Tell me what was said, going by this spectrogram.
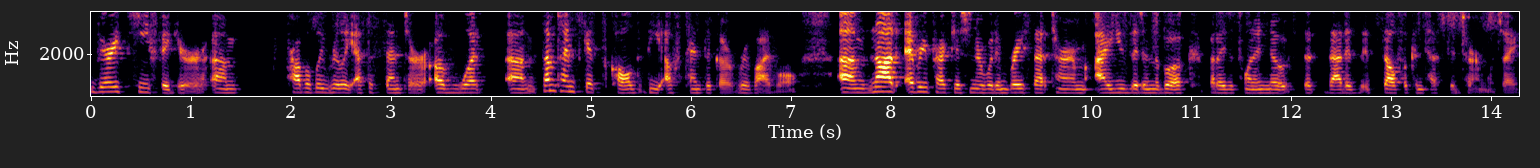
very key figure, um, probably really at the center of what um, sometimes gets called the Authentica revival. Um, not every practitioner would embrace that term. I use it in the book, but I just want to note that that is itself a contested term, which I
